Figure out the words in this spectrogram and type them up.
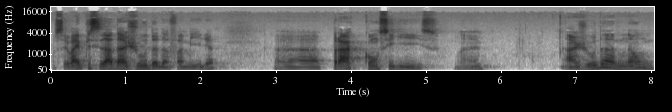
você vai precisar da ajuda da família uh, ah, para conseguir isso. Né? Ajuda não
